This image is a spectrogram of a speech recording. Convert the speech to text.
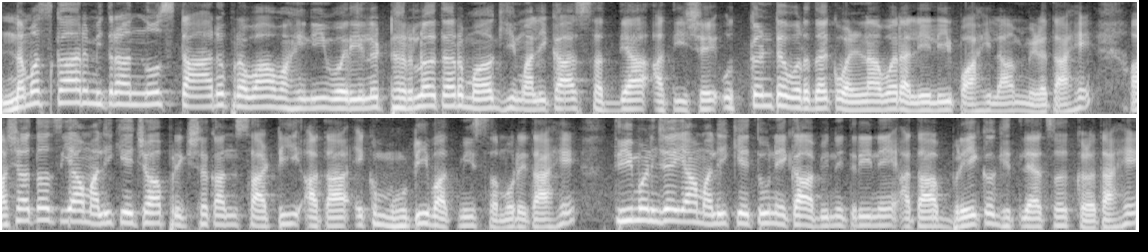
नमस्कार मित्रांनो स्टार प्रवाह वाहिनीवरील ठरलं तर मग ही मालिका सध्या अतिशय उत्कंठवर्धक वळणावर आलेली पाहायला मिळत आहे. अशातच या मालिकेच्या प्रेक्षकांसाठी आता एक मोठी बातमी समोर येत आहे. ती म्हणजे या मालिकेतून एका अभिनेत्रीने आता ब्रेक घेतल्याचं कळत आहे.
